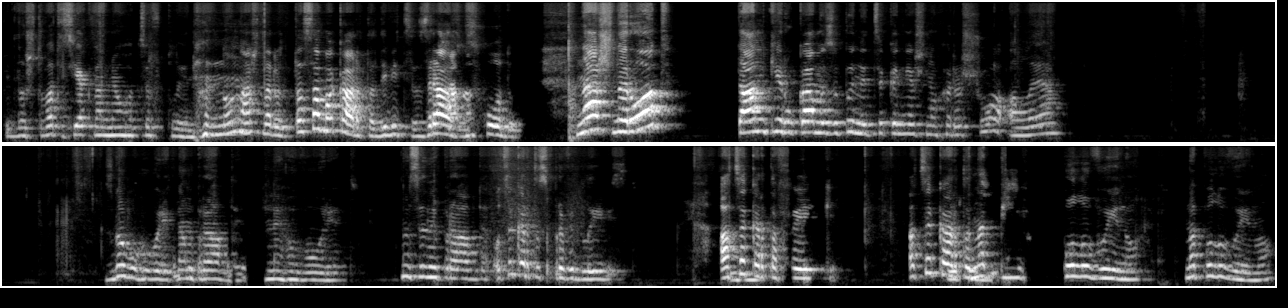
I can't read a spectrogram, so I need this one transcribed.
підлаштуватись, як на нього це вплине? Ну, наш народ, та сама карта, дивіться, зразу, Ага. з ходу. Наш народ танки руками зупинить, це, звісно, хорошо, але знову говорять, нам правди не говорять. Ну, це неправда. Оце карта справедливість. А це карта фейки. А це карта на пів, половину, на половину.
